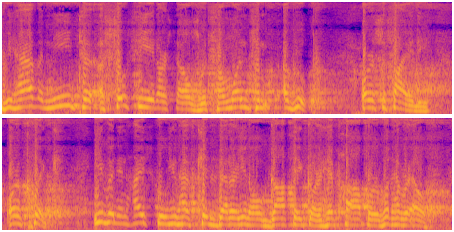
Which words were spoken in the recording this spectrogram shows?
we have a need to associate ourselves with someone, some, a group, or a society, or a clique. Even in high school, you have kids that are, you know, gothic or hip-hop or whatever else.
